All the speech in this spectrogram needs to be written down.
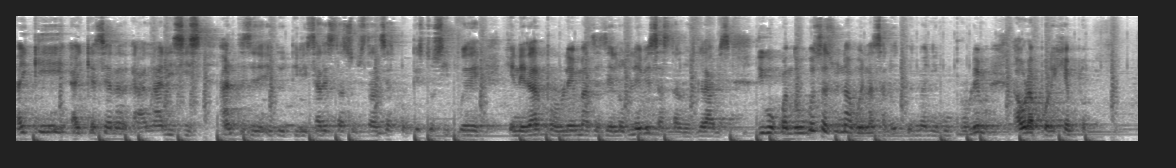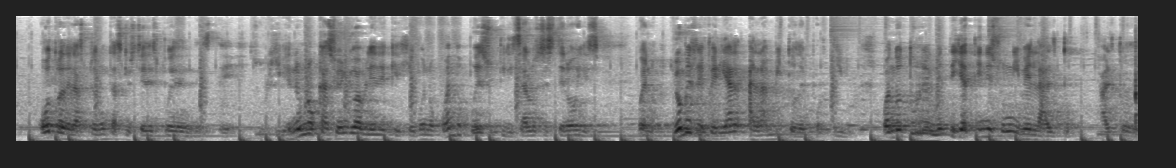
hay que, hay que hacer análisis antes de, utilizar estas sustancias porque esto sí puede generar problemas desde los leves hasta los graves. Digo, cuando gozas de una buena salud pues no hay ningún problema. Ahora, por ejemplo, otra de las preguntas que ustedes pueden este, surgir. En una ocasión yo hablé de que dije, bueno, ¿cuándo puedes utilizar los esteroides? Bueno, yo me refería al, ámbito deportivo. Cuando tú realmente ya tienes un nivel alto, alto de,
